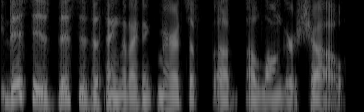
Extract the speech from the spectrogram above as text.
this is this is the thing that I think merits a, a, a longer show,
